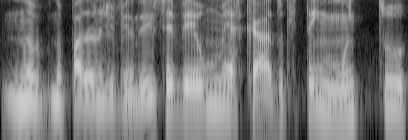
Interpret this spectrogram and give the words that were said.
no, no padrão de venda. Aí você vê um mercado que tem muito.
